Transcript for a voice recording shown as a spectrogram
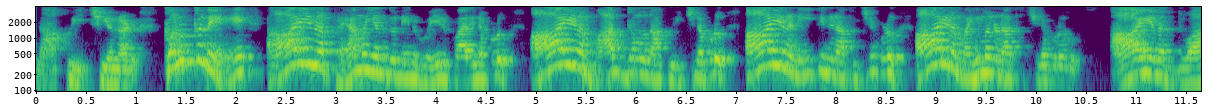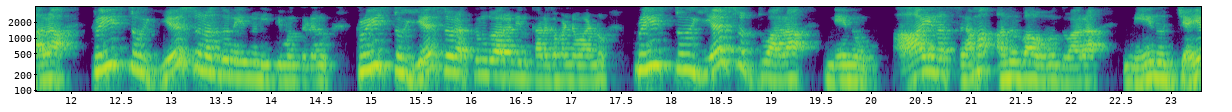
నాకు ఇచ్చి ఉన్నాడు. కనుకనే ఆయన ప్రేమ యందు నేను వేరు పారినప్పుడు ఆయన మార్గము నాకు ఇచ్చినప్పుడు ఆయన నీతిని నాకు ఇచ్చినప్పుడు ఆయన మహిమను నాకు ఇచ్చినప్పుడు ఆయన ద్వారా క్రీస్తు యేసునందు నేను నీతిమంతుడను క్రీస్తు యేసు రక్తం ద్వారా నేను కడగబడిన వాడును క్రీస్తు యేసు ద్వారా నేను ఆయన శ్రమ అనుభవం ద్వారా నేను జయ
